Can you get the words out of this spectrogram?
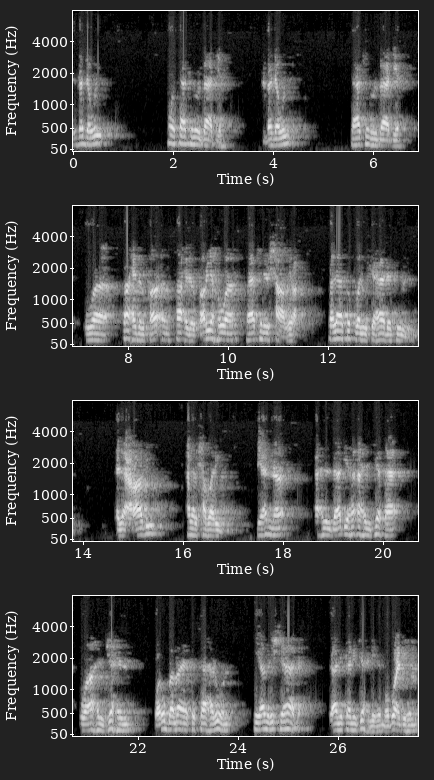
البدوي هو ساكن البادية. البدوي ساكن البادية. صاحب صاحب القرية هو ساكن الحاضرة. فلا تقبل شهادة الأعرابي على الحضري لأن أهل البادية أهل جفا وأهل جهل وربما يتساهلون في أمر الشهادة ذلك لجهلهم وبعدهم.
